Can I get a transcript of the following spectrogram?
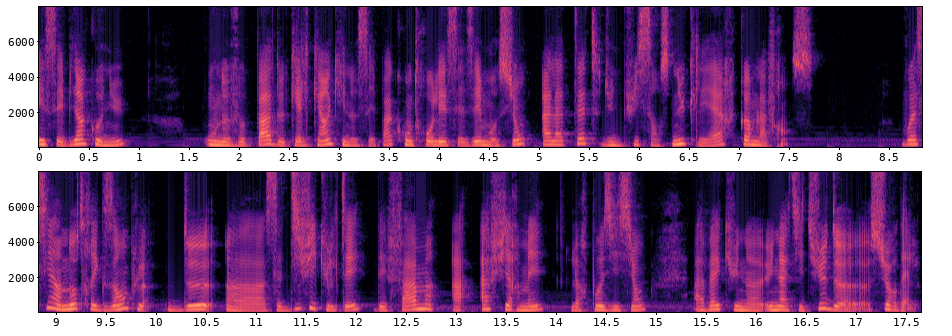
Et c'est bien connu, on ne veut pas de quelqu'un qui ne sait pas contrôler ses émotions à la tête d'une puissance nucléaire comme la France. Voici un autre exemple de euh, cette difficulté des femmes à affirmer leur position avec une, attitude euh, sûre d'elle.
